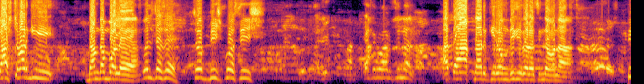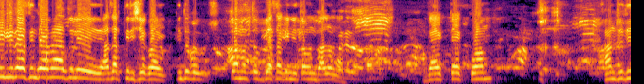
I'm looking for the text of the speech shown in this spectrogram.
কাস্টমার কি? দাম দাম বলে? বলতেছে চব্বিশ পঁচিশ। আচ্ছা আপনার কিরম বিক্রি করার চিন্তা ভাবনা? বিক্রি করার চিন্তা ভাবনা আসলে হাজার তিরিশে হয় কিন্তু তেমন তো বেচা কিনি তেমন ভালো না। গায়ক ট্যাগ কম। আর যদি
